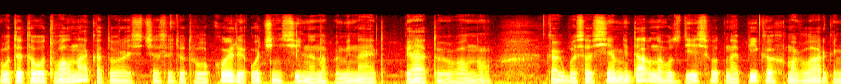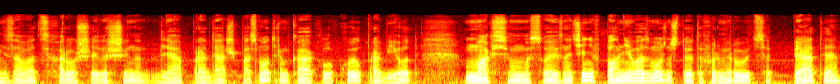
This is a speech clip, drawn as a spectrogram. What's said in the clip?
Вот эта вот волна, которая сейчас идет в Лукойле, очень сильно напоминает пятую волну. Как бы совсем недавно вот здесь вот на пиках могла организоваться хорошая вершина для продаж. Посмотрим, как Лукойл пробьет максимум своих значений. Вполне возможно, что это формируется пятая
